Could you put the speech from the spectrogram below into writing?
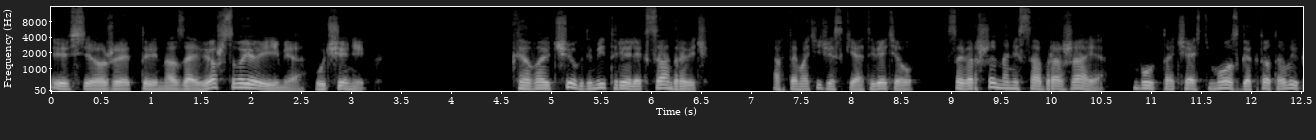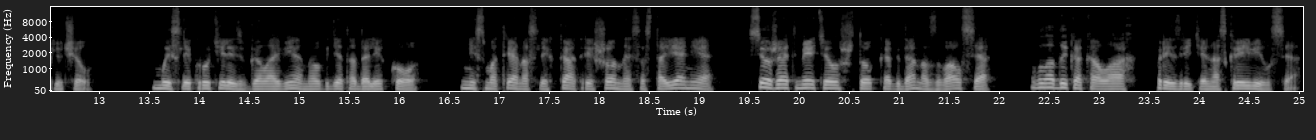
«И все же ты назовешь свое имя, ученик?» «Ковальчук Дмитрий Александрович», — автоматически ответил, совершенно не соображая, будто часть мозга кто-то выключил. Мысли крутились в голове, но где-то далеко. Несмотря на слегка отрешенное состояние, все же отметил, что когда назвался, Владыка Калах презрительно скривился.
